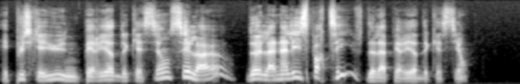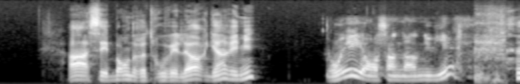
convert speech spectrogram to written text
Et puisqu'il y a eu une période de questions, c'est l'heure de l'analyse sportive de la période de questions. Ah, c'est bon de retrouver l'orgue, hein, Rémi? Oui, on s'en ennuyait.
